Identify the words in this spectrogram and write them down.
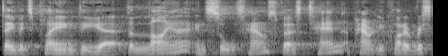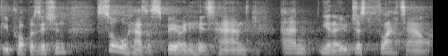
David's playing the, uh, the lyre in Saul's house, verse 10, apparently quite a risky proposition. Saul has a spear in his hand and, you know, just flat out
